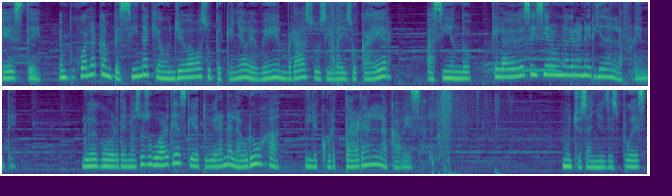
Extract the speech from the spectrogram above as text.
Este empujó a la campesina que aún llevaba a su pequeña bebé en brazos y la hizo caer, haciendo que la bebé se hiciera una gran herida en la frente. Luego ordenó a sus guardias que detuvieran a la bruja y le cortaran la cabeza. Muchos años después,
